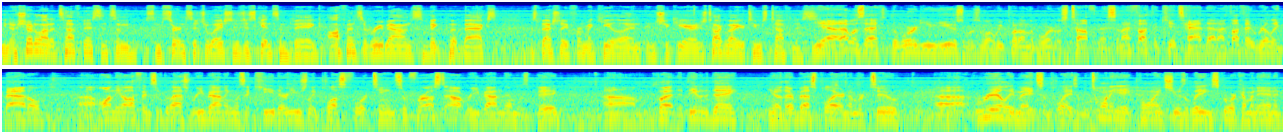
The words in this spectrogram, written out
you know, showed a lot of toughness in some some certain situations, just getting some big offensive rebounds, some big putbacks, especially from Akila and, and Shakira. Just talk about your team's toughness. Yeah, that was actually, the word you used was what we put on the board was toughness, and I thought the kids had that. I thought they really battled uh, on the offensive glass. Rebounding was a key. They're usually plus 14, so for us to out rebound them was big. Um, but at the end of the day, you know, their best player, number two, uh, really made some plays. I mean, 28 points. She was the leading scorer coming in, and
